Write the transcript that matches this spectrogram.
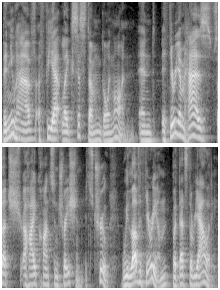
then you have a fiat like system going on. And Ethereum has such a high concentration. It's true. We love Ethereum, but that's the reality.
